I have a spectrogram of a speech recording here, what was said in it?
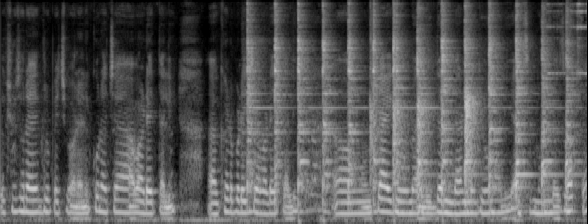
लक्ष्मी सोळा रुपयाच्या पावलाने आली? कुणाच्या वाड्यात आली? खडबडीच्या वाड्यात आली? काय घेऊन आली? दंडाने घेऊन आली? असं म्हणलं जातं.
